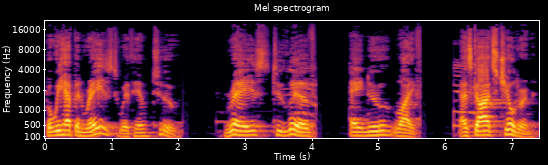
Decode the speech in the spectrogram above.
but we have been raised with him too, raised to live a new life as God's children,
